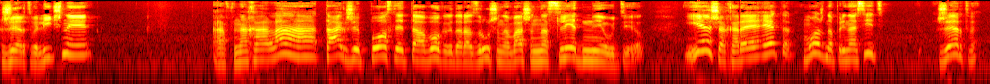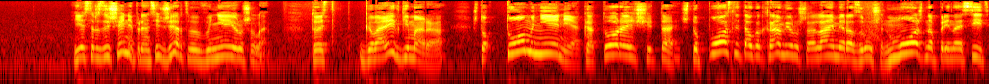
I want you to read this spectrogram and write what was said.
жертвы личные, а в нахала также после того, когда разрушено ваше наследный удел, ешахаре это можно приносить жертвы. Есть разрешение приносить жертвы вне Иерушалаем. То есть, говорит Гимара, что то мнение, которое считает, что после того, как храм в Иерушалайме разрушен, можно приносить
